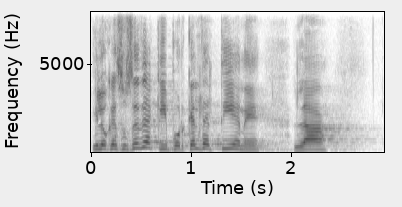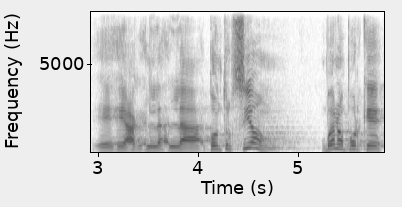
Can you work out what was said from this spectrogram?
Y lo que sucede aquí, ¿por qué él detiene la, eh, eh, la construcción? Bueno, porque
